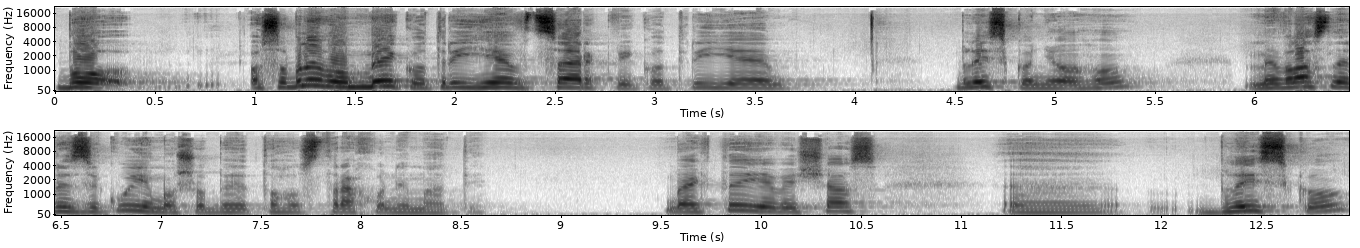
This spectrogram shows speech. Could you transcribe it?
Бо особливо ми, котрі є в церкві, котрі є близько нього, ми, власне, ризикуємо, щоб того страху не мати. Бо як ти є весь час е, близько,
